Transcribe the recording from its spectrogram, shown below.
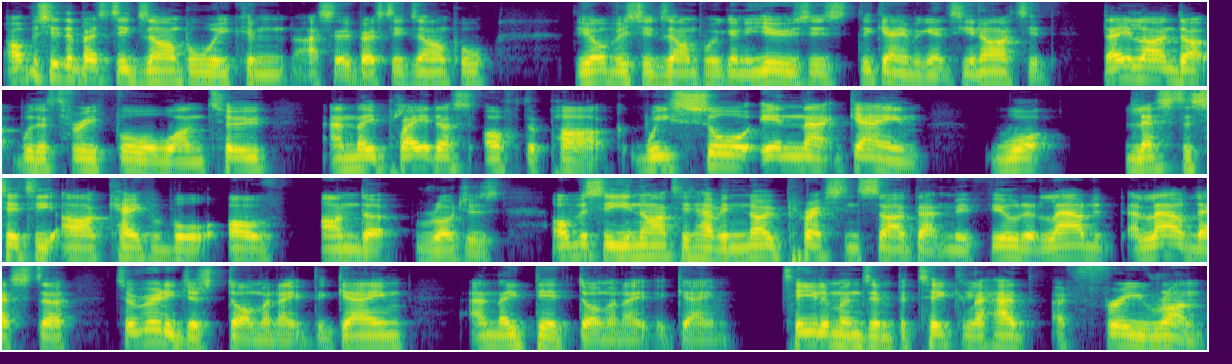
obviously the best example we can, I say best example, the obvious example we're going to use is the game against United. They lined up with a 3 4 1 2 and they played us off the park. We saw in that game what Leicester City are capable of under Rodgers. Obviously, United having no press inside that midfield allowed allowed Leicester to really just dominate the game, and they did dominate the game. Tielemans in particular had a free run.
